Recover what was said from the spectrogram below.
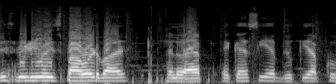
this video is powered by Helo app एक ऐसी ऐप जो कि आपको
